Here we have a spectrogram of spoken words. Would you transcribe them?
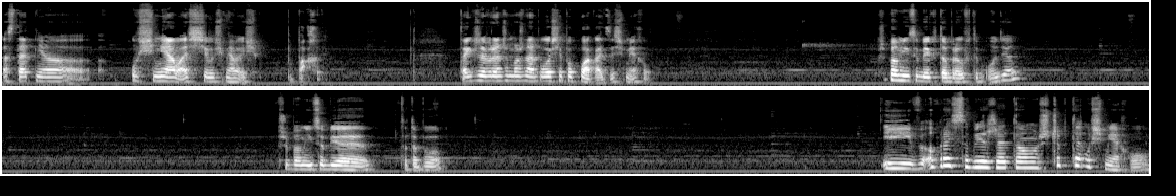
ostatnio uśmiałaś się, uśmiałeś po pachy. Także wręcz można było się popłakać ze śmiechu. Przypomnij sobie, kto brał w tym udział. Przypomnij sobie, co to było? I wyobraź sobie, że tą szczyptę uśmiechu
